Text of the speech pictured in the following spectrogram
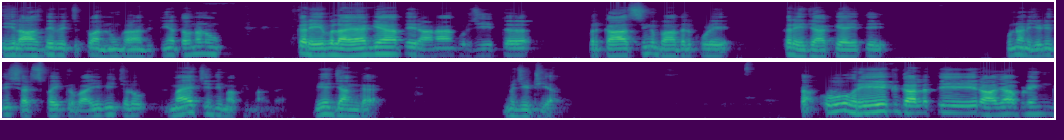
ਇਜਲਾਸ ਦੇ ਵਿੱਚ ਤੁਹਾਨੂੰ ਗਾਲਾਂ ਦਿੱਤੀਆਂ ਤਾਂ ਉਹਨਾਂ ਨੂੰ ਘਰੇ ਬੁਲਾਇਆ ਗਿਆ ਤੇ ਰਾਣਾ ਗੁਰਜੀਤ ਪ੍ਰਕਾਸ਼ ਸਿੰਘ ਬਾਦਲ ਕੋਲੇ ਘਰੇ ਜਾ ਕੇ ਆਏ ਤੇ ਉਹਨਾਂ ਨੇ ਜਿਹੜੀ ਉਹਦੀ ਸੈਟੀਸਫਾਈ ਕਰਵਾਈ ਵੀ ਚਲੋ ਮੈਂ ਇਸ ਚੀਜ਼ ਦੀ ਮਾਫੀ ਮੰਗਦਾ ਵੀ ਇਹ ਜੰਗ ਹੈ ਮਜੀਠੀਆ। ਤਾਂ ਉਹ ਹਰੇਕ ਗੱਲ ਤੇ ਰਾਜਾ ਬੜਿੰਗ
